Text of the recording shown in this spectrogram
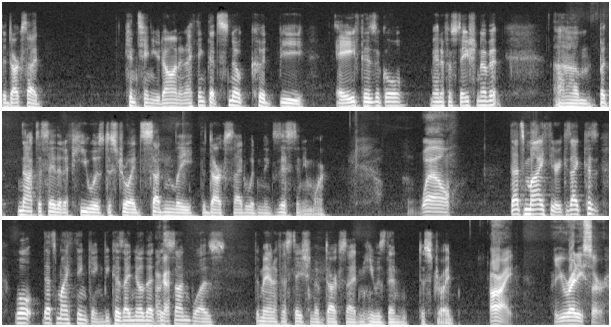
the dark side continued on. And I think that Snoke could be a physical manifestation of it. Um, but not to say that if he was destroyed suddenly, the dark side wouldn't exist anymore. Well, That's my theory because I because well that's my thinking because I know that Okay. the son was the manifestation of dark side and he was then destroyed. all right. Are you ready, sir?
